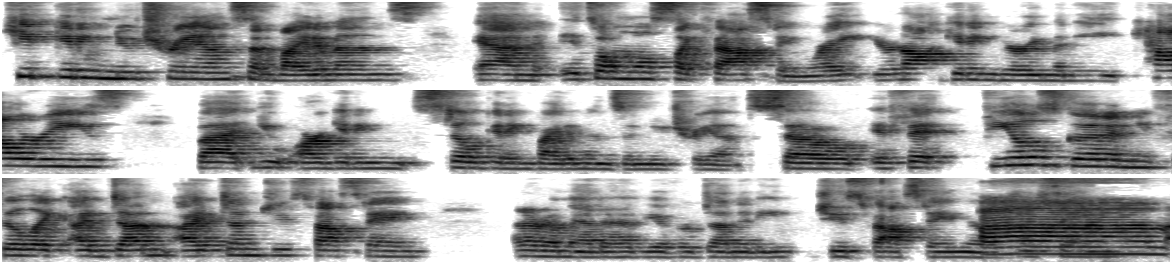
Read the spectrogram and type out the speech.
keep getting nutrients and vitamins. And it's almost like fasting, right? You're not getting very many calories, but you are getting still getting vitamins and nutrients. So if it feels good and you feel like I've done I've done juice fasting. I don't know, Amanda, have you ever done any juice fasting or Um.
